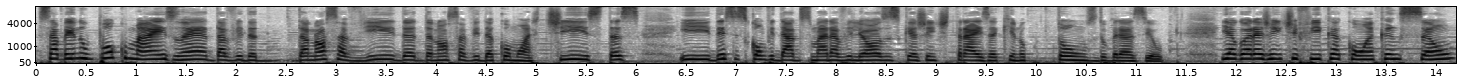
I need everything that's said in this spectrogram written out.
sabendo um pouco mais, né, da vida da nossa vida, da nossa vida como artistas e desses convidados maravilhosos que a gente traz aqui no Tons do Brasil. E agora a gente fica com a canção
